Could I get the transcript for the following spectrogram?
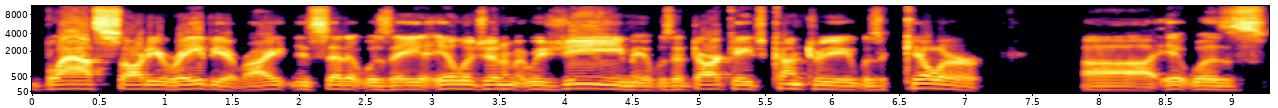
blast Saudi Arabia, right? And he said it was a illegitimate regime. It was a dark age country. It was a killer. Uh, it was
